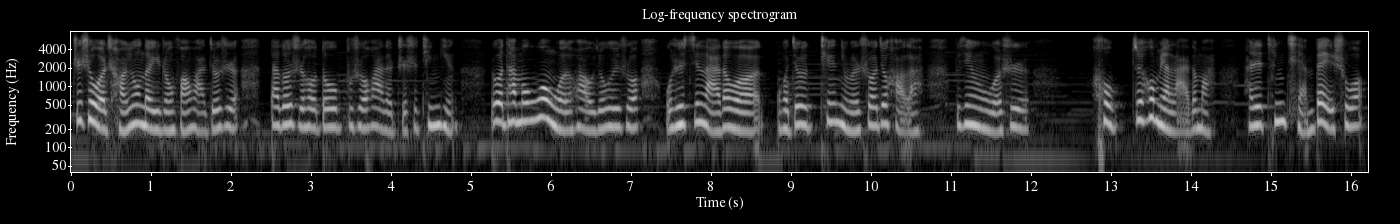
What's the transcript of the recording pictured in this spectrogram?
这是我常用的一种方法，就是大多时候都不说话的，只是听听。如果他们问我的话，我就会说我是新来的，我我就听你们说就好了。毕竟我是后最后面来的嘛，还是听前辈说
